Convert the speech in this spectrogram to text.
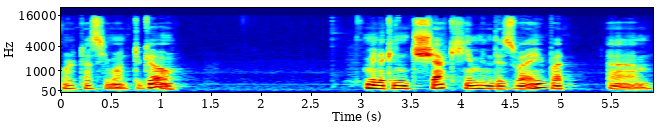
Where does he want to go? I mean, I can check him in this way, but um,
